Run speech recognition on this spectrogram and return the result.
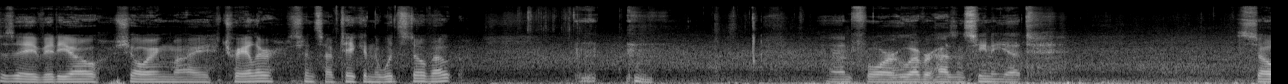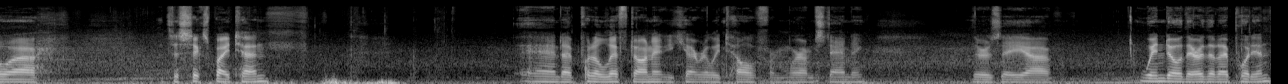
is a video showing my trailer since I've taken the wood stove out. and for whoever hasn't seen it yet. So uh, it's a 6x10 and I put a lift on it. You can't really tell from where I'm standing. There's a uh, window there that I put in.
